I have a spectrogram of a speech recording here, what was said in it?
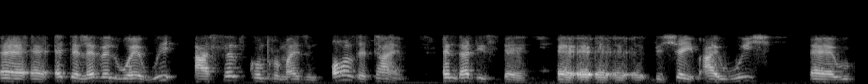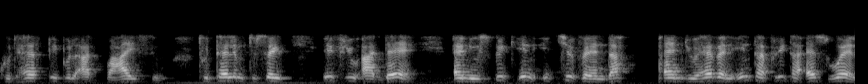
uh, uh, at a level where we are self compromising all the time. And that is uh, uh, uh, uh the shame. I wish we could have people advise you to tell him to say, if you are there and you speak in Tshivenda and you have an interpreter as well,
